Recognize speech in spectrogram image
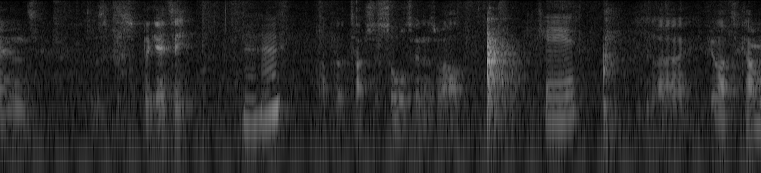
And the sp- spaghetti, อือฮึ I'll put a touch of salt in as well. โอเค So if you like to come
